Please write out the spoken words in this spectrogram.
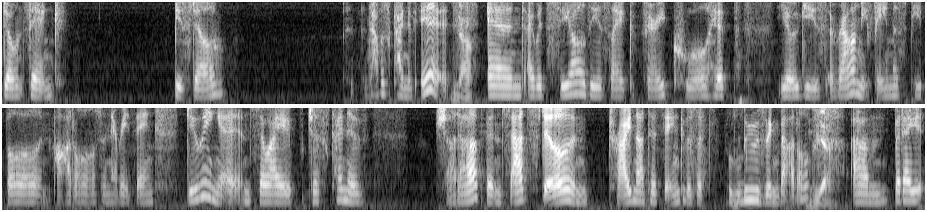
don't think, be still." That was kind of it Yeah. and I would see all these like very cool hip yogis around me, famous people and models and everything doing it. And so I just kind of shut up and sat still and tried not to think. It was a losing battle. Yeah. Um, but I,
